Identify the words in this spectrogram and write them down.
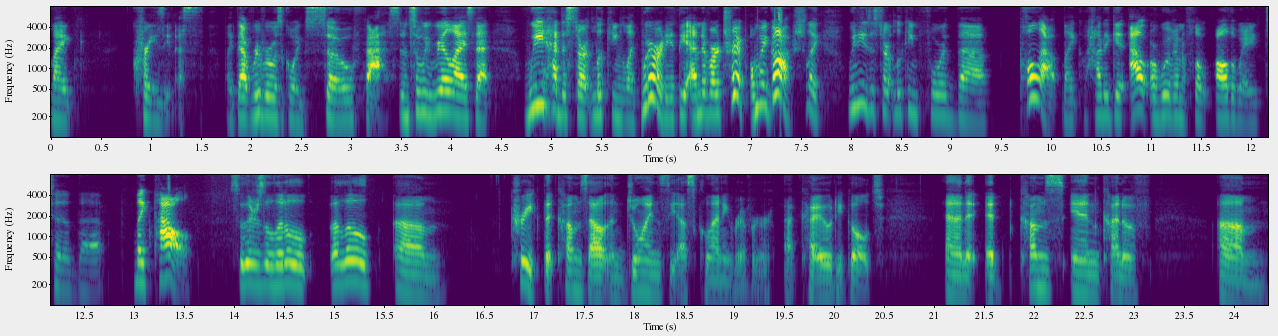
like craziness. Like that river was going so fast. And so we realized that we had to start looking like we're already at the end of our trip. Oh my gosh, like we need to start looking for the pullout, like how to get out, or we're going to float all the way to the Lake Powell. So there's a little a little um, creek that comes out and joins the Escalante River at Coyote Gulch, and it, it comes in kind of um,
